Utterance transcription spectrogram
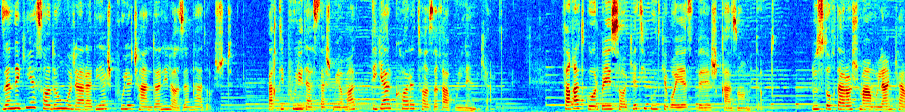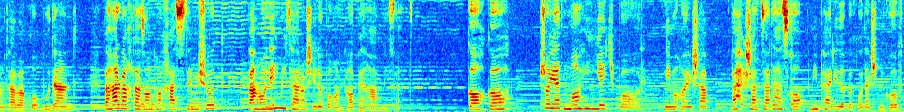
زندگی ساده و مجردیش پول چندانی لازم نداشت. وقتی پولی دستش میآمد دیگر کار تازه قبول نمی‌کرد. فقط گربه ساکتی بود که بایست بهش غذا می‌داد. دوست دختراش معمولا کم توقع بودند و هر وقت از آنها خسته می‌شد بهانه می تراشید و با آنها به هم می‌زد. گاه گاه شاید ماهی یک بار نیمه های شب وحشت زده از خواب می پرید و به خودش می گفت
